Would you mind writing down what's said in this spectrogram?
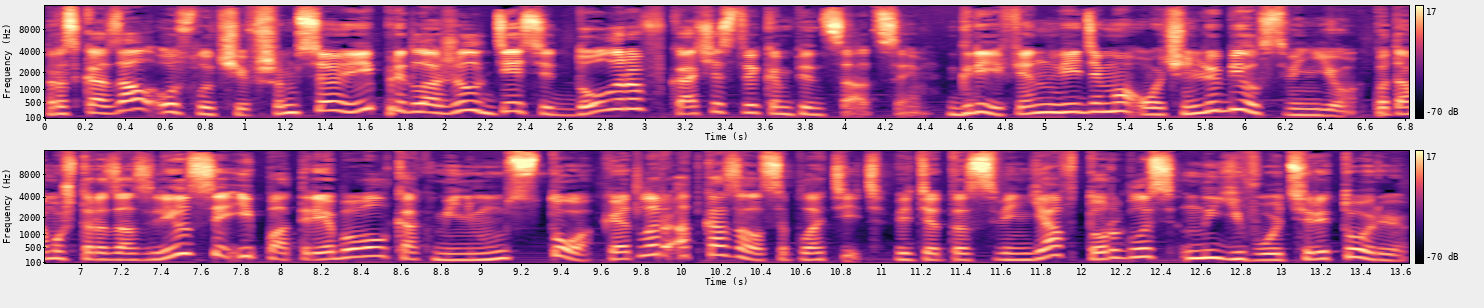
рассказал о случившемся и предложил 10 долларов в качестве компенсации. Гриффин, видимо, очень любил свинью, потому что разозлился и потребовал как минимум 100. Кэтлер отказался платить, ведь эта свинья вторглась на его территорию.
